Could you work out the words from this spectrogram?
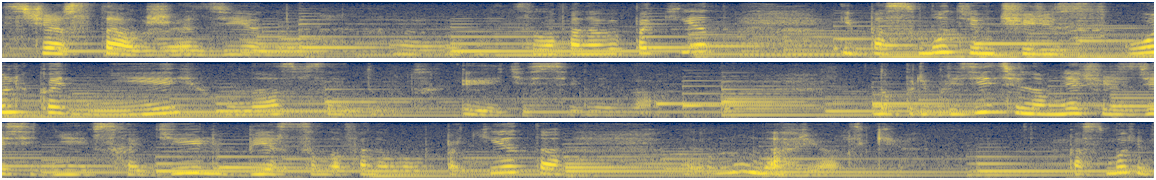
Сейчас также одену э, целлофановый пакет и посмотрим, через сколько дней у нас взойдут эти семена. Но приблизительно у меня через 10 дней всходили без целлофанового пакета э, ну, на грядке. Посмотрим,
